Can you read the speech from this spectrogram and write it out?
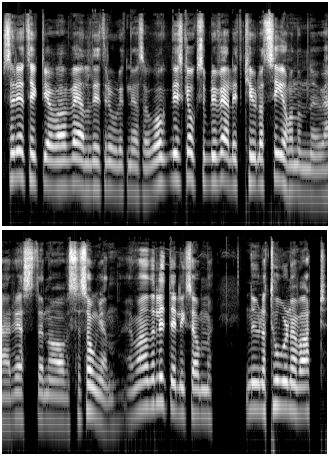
så det tyckte jag var väldigt roligt när jag såg. Och det ska också bli väldigt kul att se honom nu här resten av säsongen. Man hade lite liksom, nu när touren har varit,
